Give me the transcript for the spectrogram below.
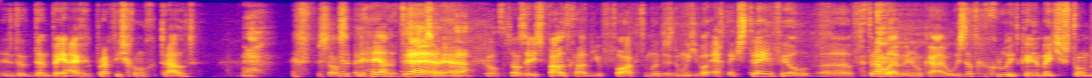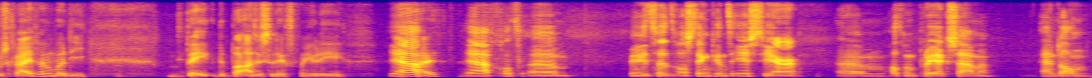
Dus Dan ben je eigenlijk praktisch gewoon getrouwd. Ja. dus als, ja, dat is Ja, zo, ja. ja, klopt. Dus als er iets fout gaat, je fucked. Maar dus dan moet je wel echt extreem veel eh, vertrouwen hebben in elkaar. Hoe is dat gegroeid? Kun je een beetje storm beschrijven? en Waar die de basis ligt van jullie Ja, echtheid? Ja, god. ik weet niet, het was denk ik in het eerste jaar ehm, hadden we een project samen. En dan,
